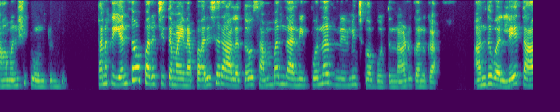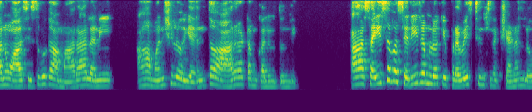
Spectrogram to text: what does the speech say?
ఆ మనిషికి ఉంటుంది. తనకు ఎంతో పరిచితమైన పరిసరాలతో సంబంధాన్ని పునర్నిర్మించుకోబోతున్నాడు కనుక. అందువల్లే తాను ఆ శిశువుగా మారాలని ఆ మనిషిలో ఎంతో ఆరాటం కలుగుతుంది. ఆ శైశవ శరీరంలోకి ప్రవేశించిన క్షణంలో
